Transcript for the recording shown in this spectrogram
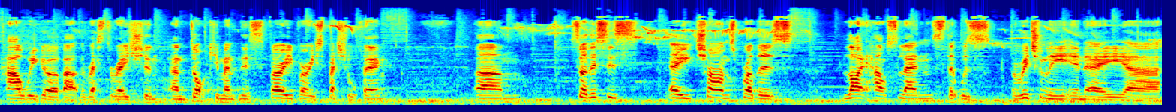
how we go about the restoration and document this very, very special thing. Um, so this is a Chance Brothers lighthouse lens that was originally in a uh,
